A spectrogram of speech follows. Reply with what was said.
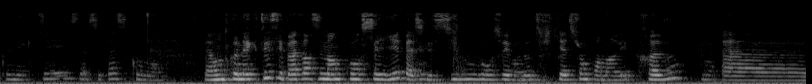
connectée, ça se passe comment? La montre connectée, c'est pas forcément conseillé parce que si vous recevez vos notifications pendant l'épreuve, euh,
